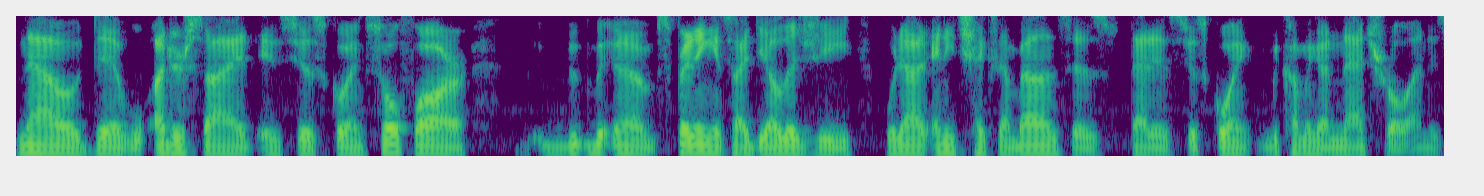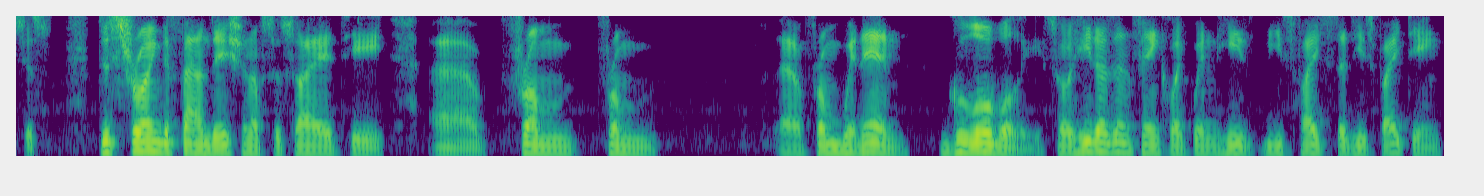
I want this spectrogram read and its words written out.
now the other side is just going so far um, spreading its ideology without any checks and balances that is just going becoming unnatural and it's just destroying the foundation of society uh, from from uh, from within globally. So he doesn't think like when he's these fights that he's fighting,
